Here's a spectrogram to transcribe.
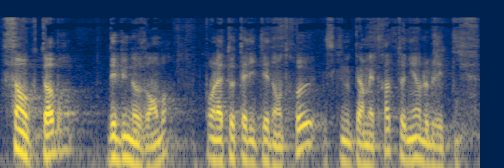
fin octobre, début novembre, pour la totalité d'entre eux, ce qui nous permettra de tenir l'objectif.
